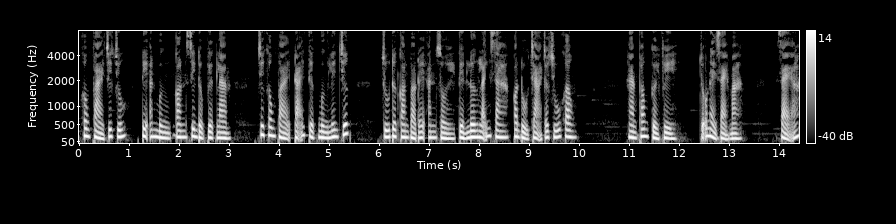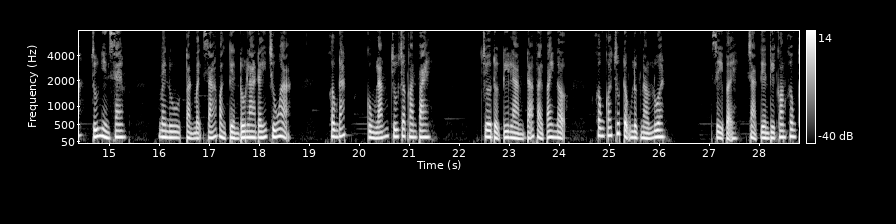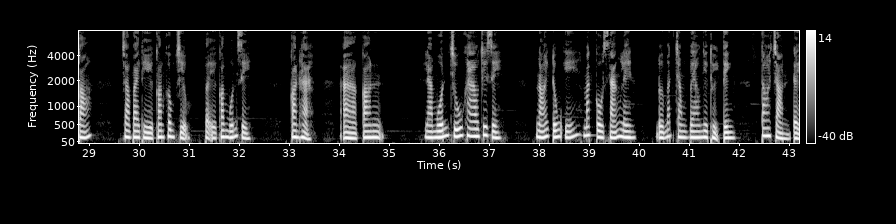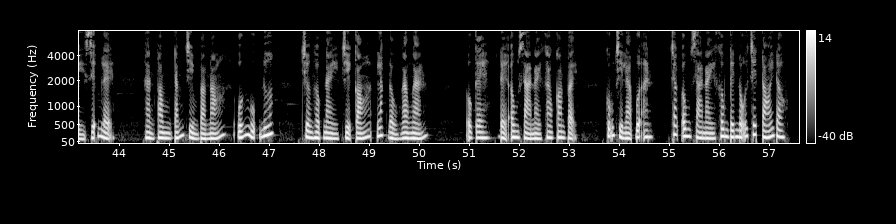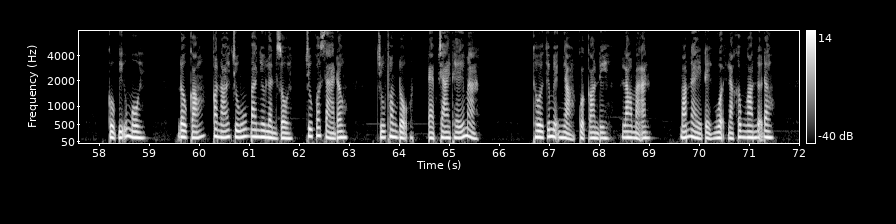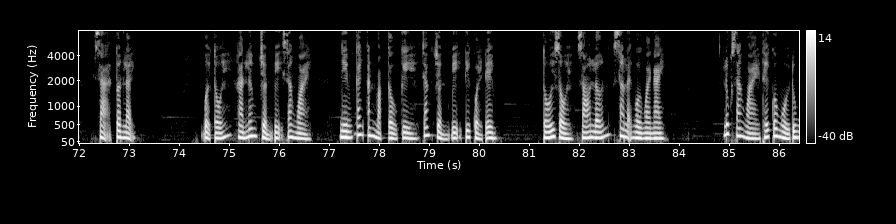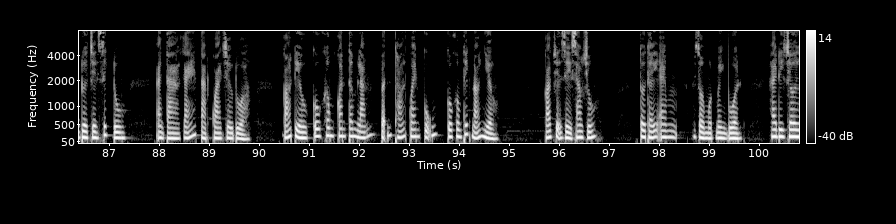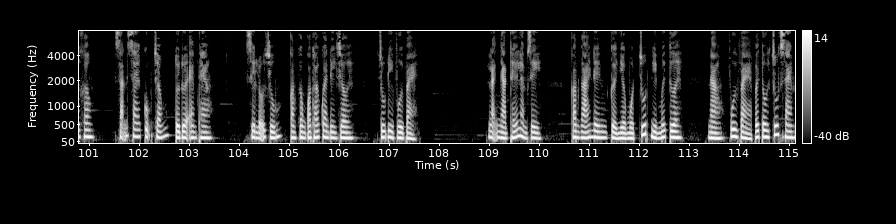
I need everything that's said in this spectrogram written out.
Không phải chứ chú, đi ăn mừng con xin được việc làm chứ không phải đãi tiệc mừng lên trước. Chú đưa con vào đây ăn rồi tiền lương lãnh ra con đủ trả cho chú không? Hàn Phong cười phì, chỗ này rẻ mà. Rẻ á, chú nhìn xem. Menu toàn mệnh giá bằng tiền đô la đấy chú ạ. Không đắt, cùng lắm chú cho con vay. Chưa được đi làm đã phải vay nợ, không có chút động lực nào luôn. Gì vậy? Trả tiền thì con không có. Cho vay thì con không chịu. Vậy con muốn gì? Con hả? À con... Là muốn chú khao chứ gì? Nói đúng ý, mắt cô sáng lên, đôi mắt trong veo như thủy tinh, to tròn đầy diễm lệ. Hàn Phong đắm chìm vào nó, uống ngụm nước. Trường hợp này chỉ có lắc đầu ngao ngán. Ok, để ông già này khao con vậy. Cũng chỉ là bữa ăn, chắc ông già này không đến nỗi chết đói đâu. Cô bĩu môi. Đâu có, con nói chú bao nhiêu lần rồi, chú có già đâu. Chú phong độ, đẹp trai thế mà. Thôi cái miệng nhỏ của con đi, lo mà ăn. Món này để nguội là không ngon nữa đâu. Dạ tuân lệnh. Buổi tối Hàn Lâm chuẩn bị ra ngoài. Nhìn cách ăn mặc cầu kỳ chắc chuẩn bị đi quẩy đêm. Tối rồi, gió lớn, sao lại ngồi ngoài này? Lúc ra ngoài thấy cô ngồi đung đưa trên xích đu. Anh ta ghé tạt qua trêu đùa. Có điều cô không quan tâm lắm, vẫn thói quen cũ, cô không thích nói nhiều. Có chuyện gì sao chú? Tôi thấy em rồi một mình buồn. Hay đi chơi không? Sẵn xe cũng trống, tôi đưa em theo. Xin lỗi chú, con không có thói quen đi chơi. Chú đi vui vẻ. Lạnh nhạt thế làm gì? Con gái nên cười nhiều một chút nhìn mới tươi. Nào, vui vẻ với tôi chút xem.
